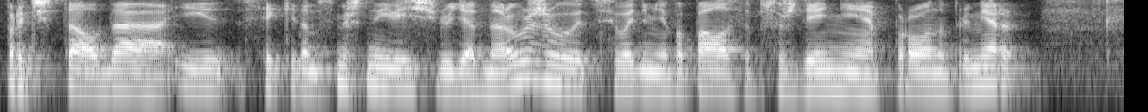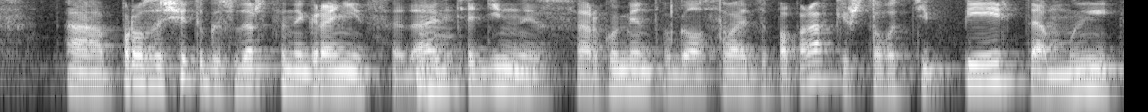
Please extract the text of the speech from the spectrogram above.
прочитал, да, и всякие там смешные вещи люди обнаруживают. Сегодня мне попалось обсуждение про, например, про защиту государственной границы, да, mm-hmm. ведь один из аргументов голосовать за поправки, что вот теперь-то мы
